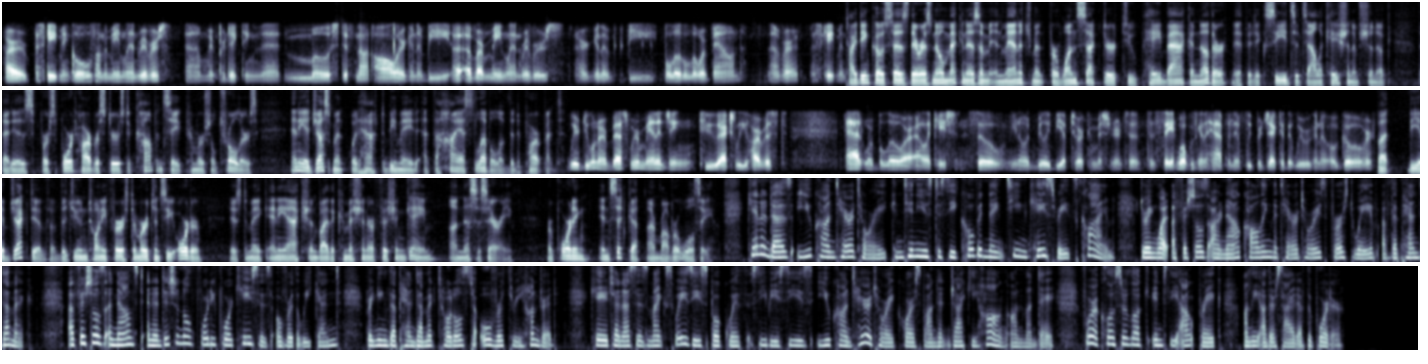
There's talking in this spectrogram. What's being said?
our escapement goals on the mainland rivers. Um, we're predicting that most, if not all, are going to be uh, of our mainland rivers are going to be below the lower bound of our escapement. Tydingco says there is no mechanism in management for one sector to pay back another if it exceeds its allocation of Chinook, that is, for sport harvesters to compensate commercial trollers. Any adjustment would have to be made at the highest level of the department. We're doing our best. We're managing to actually harvest at or below our allocation. So, you know, it'd really be up to our commissioner to, to say what was going to happen if we projected that we were going to go over. But the objective of the June 21st emergency order is to make any action by the Commissioner of Fish and Game unnecessary. Reporting in Sitka, I'm Robert Woolsey. Canada's Yukon Territory continues to see COVID 19 case rates climb during what officials are now calling the territory's first wave of the pandemic. Officials announced an additional 44 cases over the weekend, bringing the pandemic totals to over 300. KHNS's Mike Swasey spoke with CBC's Yukon Territory correspondent Jackie Hong on Monday for a closer look into the outbreak on the other side of the border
